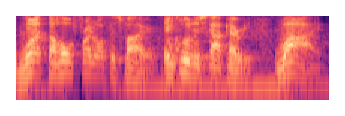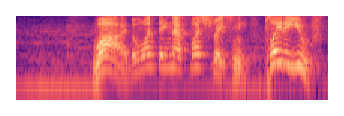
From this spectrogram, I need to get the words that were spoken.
want the whole front office fired, including Scott Perry. Why? Why? The one thing that frustrates me play the youth.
